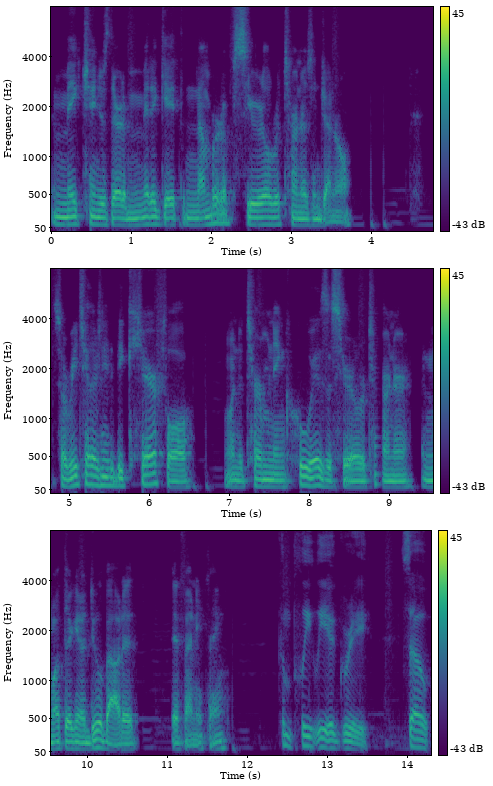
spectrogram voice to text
and make changes there to mitigate the number of serial returners in general. So, retailers need to be careful when determining who is a serial returner and what they're going to do about it if anything. Completely agree. So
